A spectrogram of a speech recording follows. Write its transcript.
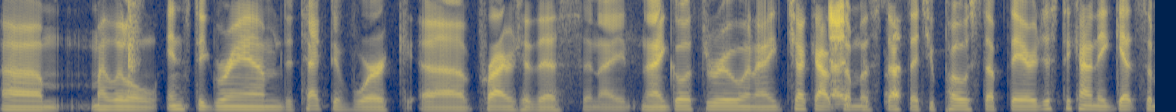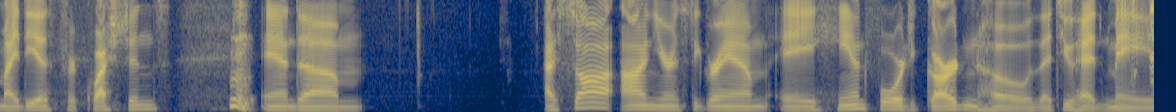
um, my little Instagram detective work uh, prior to this, and I and I go through and I check out some of the stuff that you post up there just to kind of get some ideas for questions. And um, I saw on your Instagram a hand forged garden hoe that you had made,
